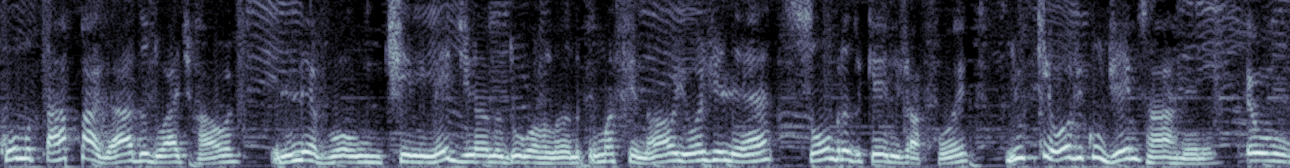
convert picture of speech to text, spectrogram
como tá apagado o Dwight Howard, ele levou um time mediano do Orlando para uma final e hoje ele é sombra do que ele já foi. E o que houve com James Harden, né? Eu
